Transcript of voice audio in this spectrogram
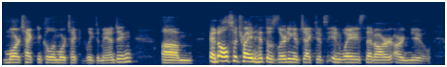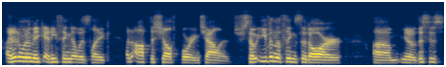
more technical and more technically demanding. Um, and also try and hit those learning objectives in ways that are are new. I didn't want to make anything that was like an off-the-shelf boring challenge. So even the things that are, um, you know, this is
